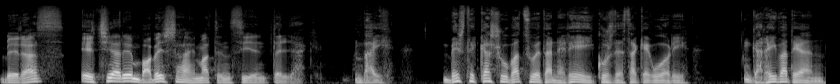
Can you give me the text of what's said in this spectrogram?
Beraz, etxearen babesa ematen zien telak. Bai, beste kasu batzuetan ere ikus dezakegu hori. Garai batean,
